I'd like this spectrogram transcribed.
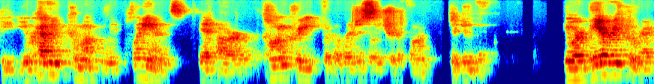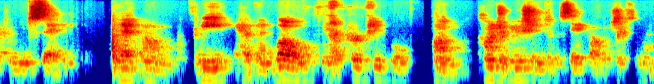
you, haven't come up with plans that are concrete for the legislature to fund to do that. You are very correct when you say that, um, we have been low in our per pupil, um, contribution to the state college system.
